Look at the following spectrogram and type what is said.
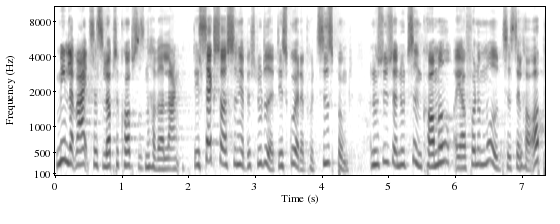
Min vej til at stille op til korpsen har været lang. Det er seks år siden, jeg besluttede, at det skulle jeg da på et tidspunkt. Og nu synes jeg, at nu er tiden kommet, og jeg har fundet mod til at stille herop.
